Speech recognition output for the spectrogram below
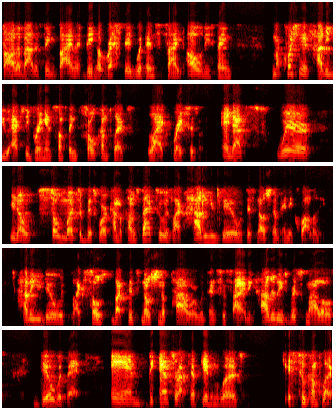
thought about as being violent, being arrested within society, all of these things. My question is, how do you actually bring in something so complex like racism? And that's where, you know, so much of this work kind of comes back to is like, how do you deal with this notion of inequality? How do you deal with like so like this notion of power within society? How do these risk models deal with that? And the answer I kept getting was, it's too complex.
